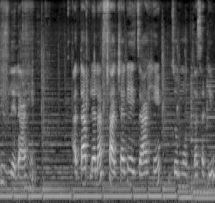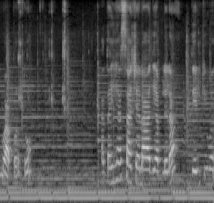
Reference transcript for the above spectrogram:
भिजलेलं आहे. आता आपल्याला साचा घ्यायचा आहे जो मोदकासाठी वापरतो. आता ह्या साच्याला आधी आपल्याला तेल किंवा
